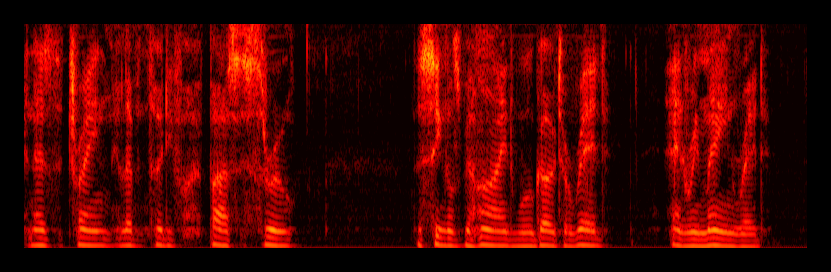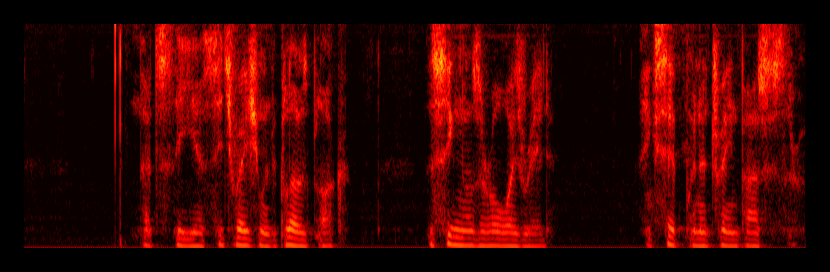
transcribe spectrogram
and as the train 1135 passes through the signals behind will go to red and remain red. That's the uh, situation with the closed block. The signals are always red except when a train passes through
